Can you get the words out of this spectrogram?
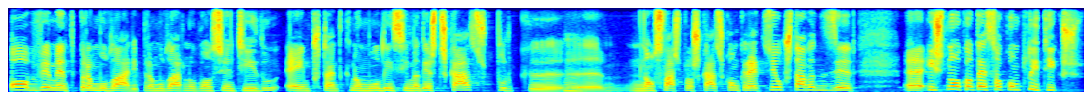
Obviamente, para mudar e para mudar no bom sentido, é importante que não mude em cima destes casos, porque hum. não se faz para os casos concretos. Eu gostava de dizer, uh, isto não acontece só com políticos,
